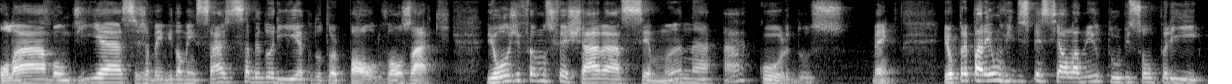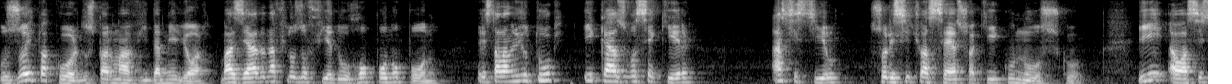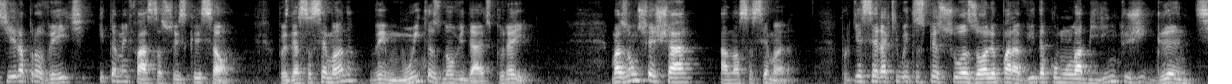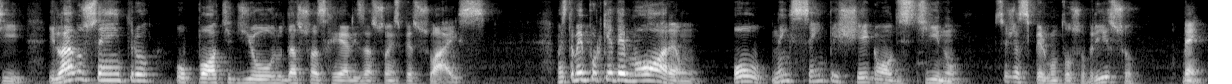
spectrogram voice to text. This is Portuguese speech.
Olá, bom dia, seja bem-vindo ao Mensagem de Sabedoria com o Dr. Paulo Valzac. E hoje vamos fechar a semana Acordos. Bem, eu preparei um vídeo especial lá no YouTube sobre os oito acordos para uma vida melhor, baseada na filosofia do Ho'oponopono. Ele está lá no YouTube e caso você queira assisti-lo, solicite o acesso aqui conosco. E ao assistir, aproveite e também faça a sua inscrição, pois nessa semana vem muitas novidades por aí. Mas vamos fechar a nossa semana. Por que será que muitas pessoas olham para a vida como um labirinto gigante e lá no centro o pote de ouro das suas realizações pessoais? Mas também porque demoram ou nem sempre chegam ao destino. Você já se perguntou sobre isso? Bem,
